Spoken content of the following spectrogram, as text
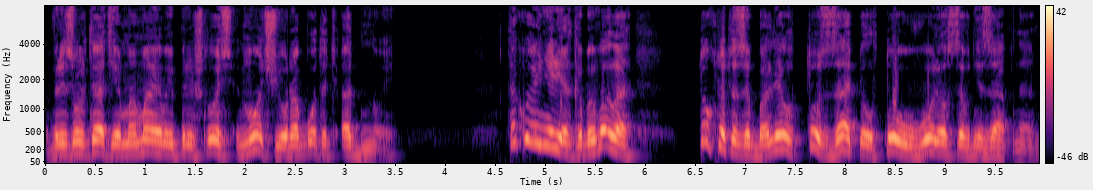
В результате Мамаевой пришлось ночью работать одной. Такое нередко бывало, то кто-то заболел, то запил, то уволился внезапно.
